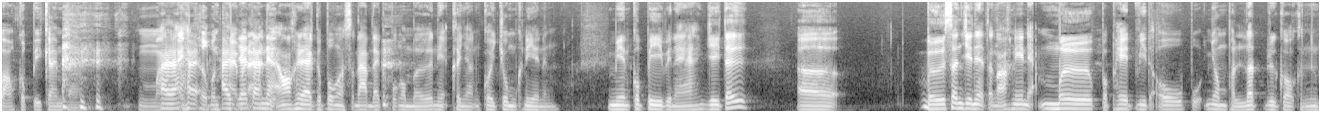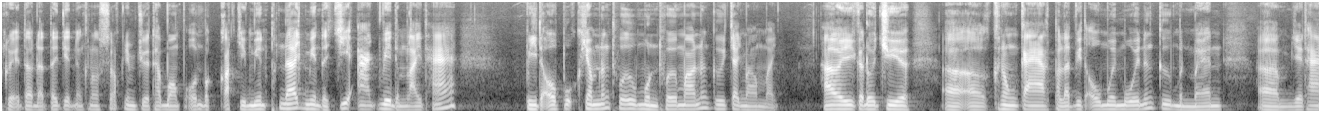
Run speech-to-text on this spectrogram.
វ៉ាង copy កាមេរ៉ាមកហើយឯងធ្វើមិនហើយកាមេនិយាយរ៉ាតែអ្នកនរគ្នាដែលកំពុងស្ដាប់ដែលកំពុងមើលនេះឃើញអត់អង្គុយជុំគ្នានឹងមានកូពីពីណានិយាយទៅអឺ បើសិនជាអ្នកទាំងអស់គ្នាអ្នកមើលប្រភេទវីដេអូពួកខ្ញុំផលិតឬក៏ content creator ដទៃទៀតនៅក្នុងស្រុកខ្ញុំជឿថាបងប្អូនប្រកាសជាមានភ្នែកមានតែជាអាចវាតម្លៃថាវីដេអូពួកខ្ញុំនឹងធ្វើមុនធ្វើមកហ្នឹងគឺចាញ់មកមិនហើយក៏ដូចជាអឺអឺក្នុងការផលិតវីដេអូមួយមួយហ្នឹងគឺមិនមែនអឺនិយាយថា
